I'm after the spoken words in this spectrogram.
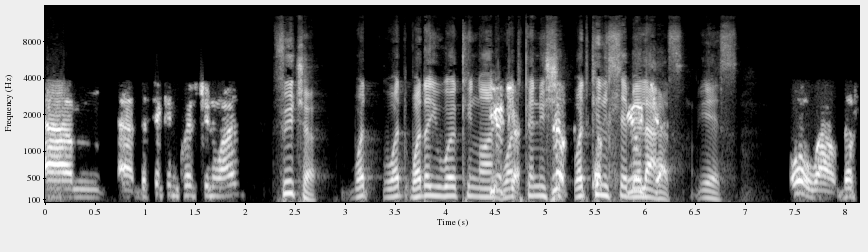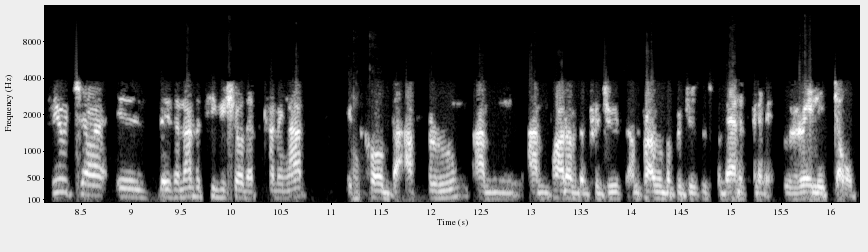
um, uh, the second question was Future. What what what are you working on? Future. What can you sh- Look, what can you future. us? Yes. Oh wow, the future is there's another TV show that's coming up. It's called The Upper Room. I'm I'm part of the produce. I'm part of the producers for that. It's gonna be really dope.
